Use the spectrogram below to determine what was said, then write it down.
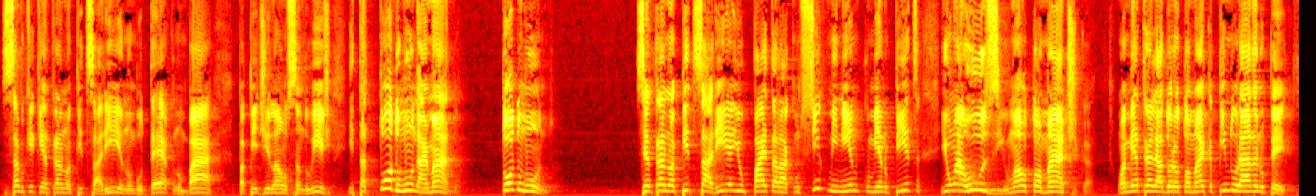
Você sabe o que é entrar numa pizzaria, num boteco, num bar, para pedir lá um sanduíche? E está todo mundo armado. Todo mundo. Você entrar numa pizzaria e o pai está lá com cinco meninos comendo pizza e uma Uzi, uma automática, uma metralhadora automática pendurada no peito.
